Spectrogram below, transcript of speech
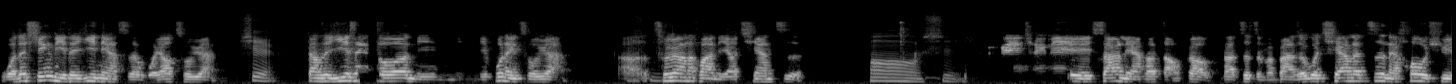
我的心里的意念是我要出院。是。但是医生说你你你不能出院，啊、呃，出院的话你要签字。哦，是。跟群里商量和祷告，那这怎么办？如果签了字呢，后续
